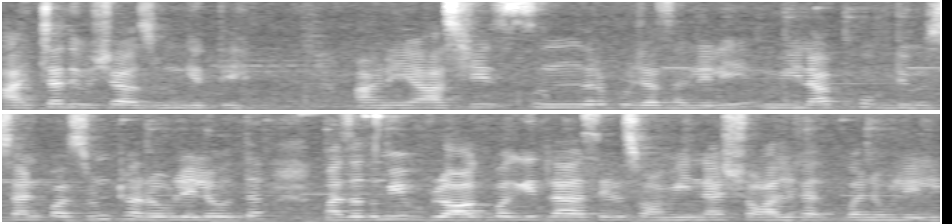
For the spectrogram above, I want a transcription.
आजच्या दिवशी अजून घेते. आणि अशी सुंदर पूजा झालेली. मी ना खूप दिवसांपासून ठरवलेलं होतं. माझा तुम्ही ब्लॉग बघितला असेल स्वामींना शॉल बनवलेली.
